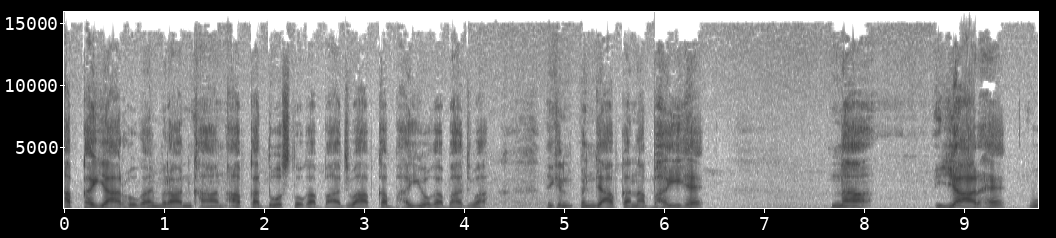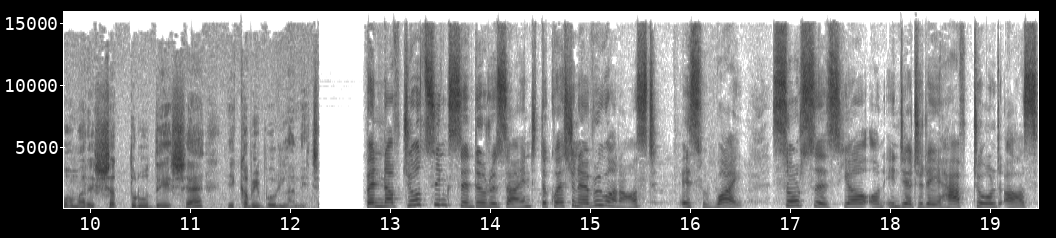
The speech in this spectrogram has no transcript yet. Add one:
आपका यार होगा इमरान खान आपका दोस्त होगा बाजवा आपका भाई होगा बाजवा लेकिन पंजाब का ना भाई है ना यार है वो हमारे शत्रु देश है ये कभी भूलना नहीं चाहिए। When Navjot Singh Sidhu resigned, the question everyone asked is why. Sources here on India Today have told us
